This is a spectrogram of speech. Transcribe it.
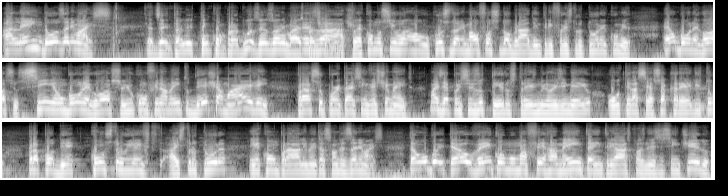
além dos animais. Quer dizer, então ele tem que comprar duas vezes os animais Exato, praticamente. é como se o, o custo do animal fosse dobrado entre infraestrutura e comida. É um bom negócio? Sim, é um bom negócio e o confinamento deixa margem para suportar esse investimento. Mas é preciso ter os 3 milhões e meio ou ter acesso a crédito para poder construir a estrutura e comprar a alimentação desses animais. Então o Boitel vem como uma ferramenta, entre aspas, nesse sentido,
